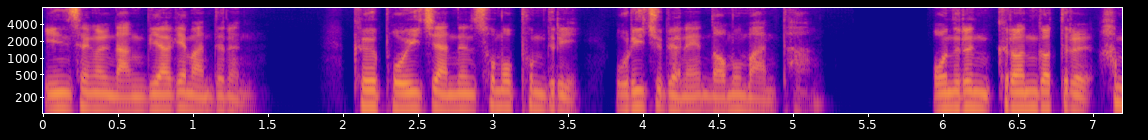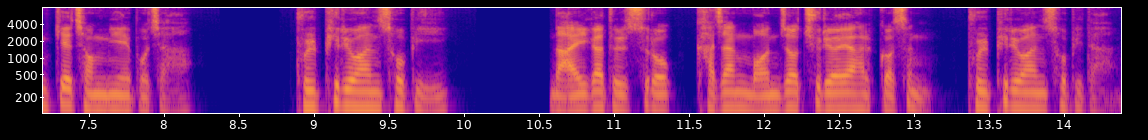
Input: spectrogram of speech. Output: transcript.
인생을 낭비하게 만드는 그 보이지 않는 소모품들이 우리 주변에 너무 많다. 오늘은 그런 것들을 함께 정리해보자. 불필요한 소비. 나이가 들수록 가장 먼저 줄여야 할 것은 불필요한 소비다.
